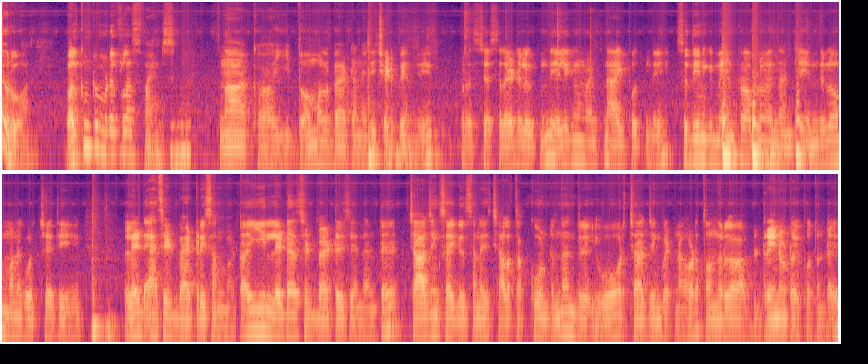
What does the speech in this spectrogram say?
everyone welcome to middle class fines. నా యొక్క ఈ దోమల బ్యాట్ అనేది చెడిపోయింది. ప్రెస్ చేస్తే లైట్ వెలుగుతుంది వెలిగిన వెంటనే ఆగిపోతుంది. సో దీనికి మెయిన్ ప్రాబ్లం ఏంటంటే ఇందులో మనకు వచ్చేది లెడ్ యాసిడ్ బ్యాటరీస్ అన్నమాట. ఈ లెడ్ యాసిడ్ బ్యాటరీస్ ఏంటంటే ఛార్జింగ్ సైకిల్స్ అనేది చాలా తక్కువ ఉంటుంది. అండ్ ఓవర్ ఛార్జింగ్ పెట్టినా కూడా తొందరగా డ్రైన్ అవుట్ అయిపోతుంటాయి.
